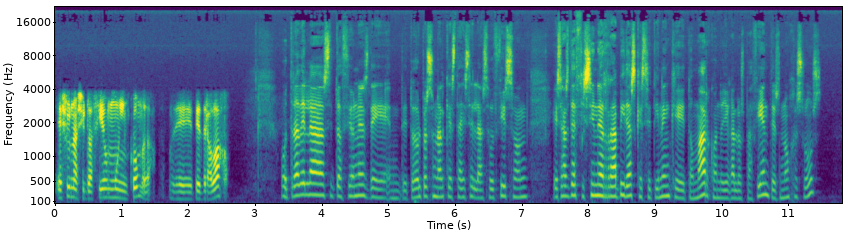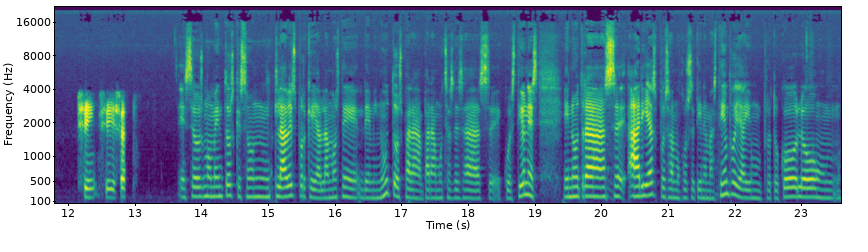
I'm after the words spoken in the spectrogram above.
es una situación muy incómoda de trabajo. Otra de las situaciones de, todo el personal que estáis en la SUCI son esas decisiones rápidas que se tienen que tomar cuando llegan los pacientes, ¿no, Jesús? Sí, sí, exacto esos momentos que son claves porque hablamos de, minutos para, muchas de esas eh, cuestiones. En otras eh, áreas, pues a lo mejor se tiene más tiempo y hay un protocolo, un,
